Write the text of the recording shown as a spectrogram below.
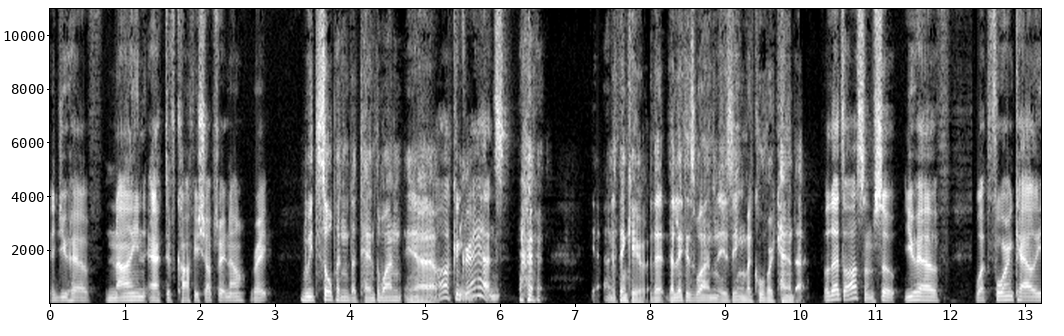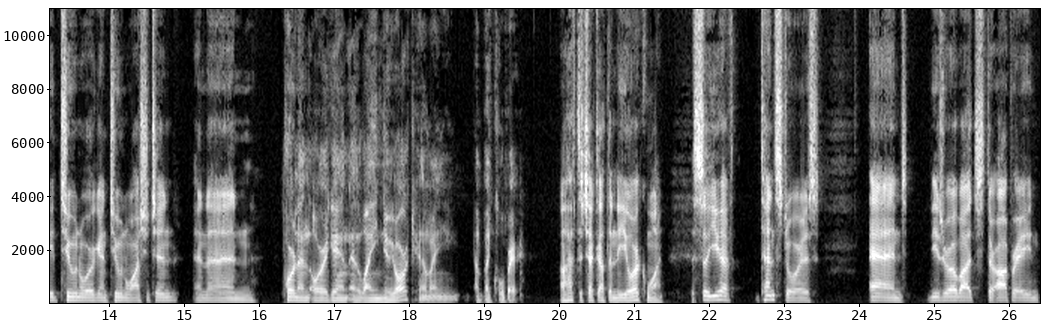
And you have nine active coffee shops right now, right? We just opened the tenth one. Yeah. Oh, congrats! Yeah, thank you. The the latest one is in Vancouver, Canada. Well, that's awesome. So you have what four in Cali, two in Oregon, two in Washington, and then Portland, Oregon, and one in New York, and one in Vancouver. I'll have to check out the New York one. So you have ten stores, and these robots they're operating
